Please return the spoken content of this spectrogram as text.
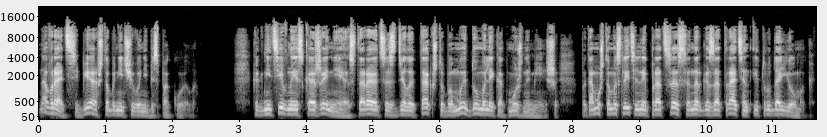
наврать себе, чтобы ничего не беспокоило. Когнитивные искажения стараются сделать так, чтобы мы думали как можно меньше, потому что мыслительный процесс энергозатратен и трудоемок,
